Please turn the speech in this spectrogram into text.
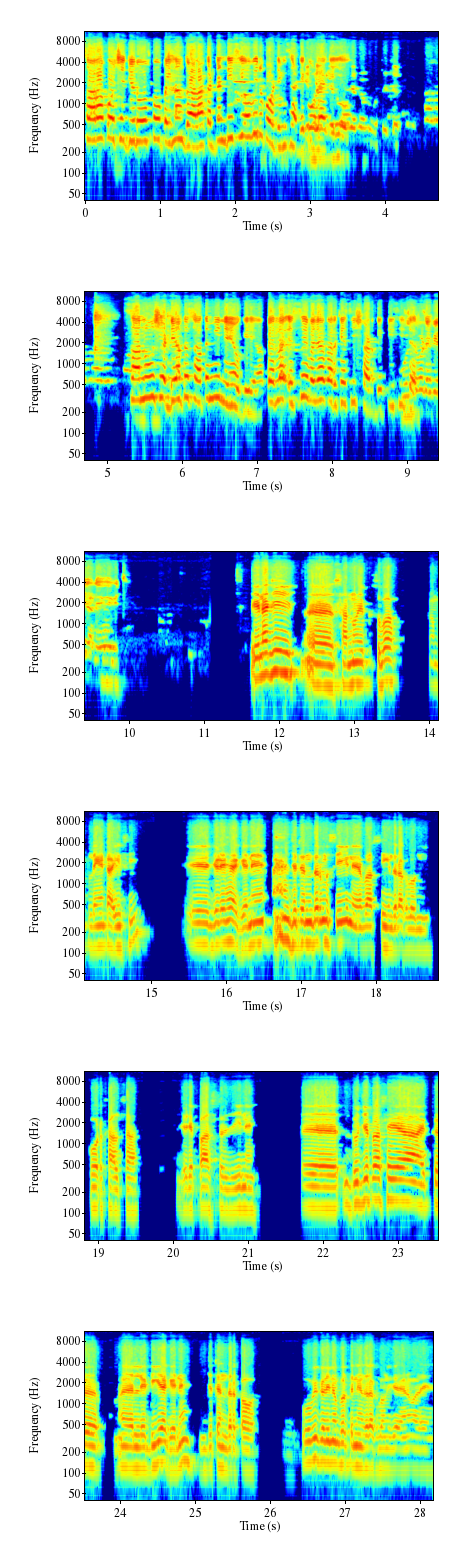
ਸਾਰਾ ਕੁਝ ਜਦੋਂ ਉਸ ਤੋਂ ਪਹਿਲਾਂ ਗਾਲਾਂ ਕੱਢਣ ਦੀ ਸੀ ਉਹ ਵੀ ਰਿਕਾਰਡਿੰਗ ਸਾਡੇ ਕੋਲ ਹੈਗੀ ਹੋ ਆ। ਸਾਨੂੰ ਛੱਡਿਆਂ ਤੇ 7 ਮਹੀਨੇ ਹੋ ਗਏ ਆ। ਪਹਿਲਾਂ ਇਸੇ ਵਜ੍ਹਾ ਕਰਕੇ ਅਸੀਂ ਛੱਡ ਦਿੱਤੀ ਸੀ ਚਰਚ ਇਹ ਨਾ ਜੀ ਅਹ ਸਾਨੂੰ ਇੱਕ ਸਵੇਰ ਕੰਪਲੇਂਟ ਆਈ ਸੀ। ਇਹ ਜਿਹੜੇ ਹੈਗੇ ਨੇ ਜਤਿੰਦਰ ਮਸੀਹ ਨੇ ਵਾਸੀ ਇੰਦਰਾ ਕਲੋਨੀ ਕੋਟ ਖਾਲਸਾ ਜਿਹੜੇ ਪਾਸਟਰ ਜੀ ਨੇ। ਤੇ ਦੂਜੇ ਪਾਸੇ ਆ ਇੱਕ ਲੇਡੀ ਹੈਗੇ ਨੇ ਜਤਿੰਦਰ ਕੌਰ। ਉਹ ਵੀ ਗਲੀ ਨੰਬਰ 3 ਇੰਦਰਾ ਕਲੋਨੀ ਦੇ ਰਹਿਣ ਵਾਲੇ ਆ।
